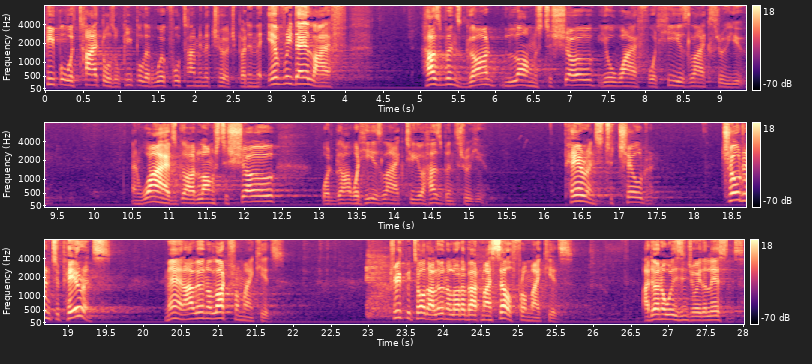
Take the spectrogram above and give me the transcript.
people with titles or people that work full time in the church, but in the everyday life, husbands, God longs to show your wife what He is like through you. And wives, God longs to show what, God, what He is like to your husband through you. Parents to children, children to parents. Man, I learn a lot from my kids. Truth be told, I learn a lot about myself from my kids. I don't always enjoy the lessons.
